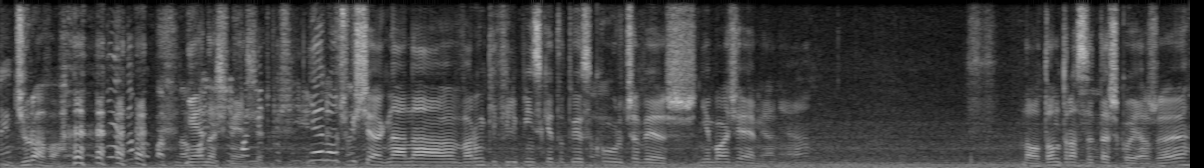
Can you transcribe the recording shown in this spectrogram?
Nie? Dziurawa. Nie, no popatrz, no. Nie, no, śmieję się. Nie no oczywiście, jak na, na warunki filipińskie to tu jest Tak. kurczę, wiesz, nieba ziemia, nie? No, tą trasę też kojarzę,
